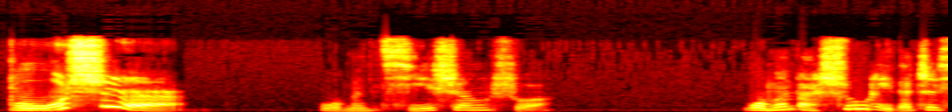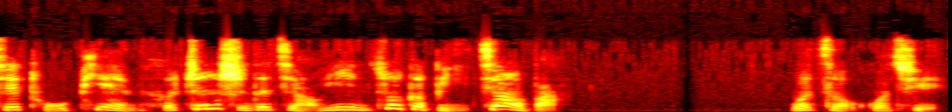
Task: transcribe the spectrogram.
不是，我们齐声说。我们把书里的这些图片和真实的脚印做个比较吧。我走过去，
